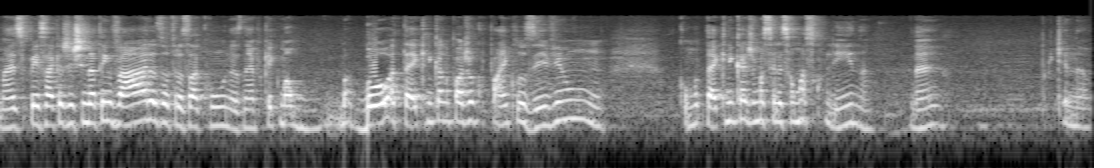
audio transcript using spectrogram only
mas pensar que a gente ainda tem várias outras lacunas, né? Porque uma, uma boa técnica não pode ocupar, inclusive, um, como técnica de uma seleção masculina, né? Por que não?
